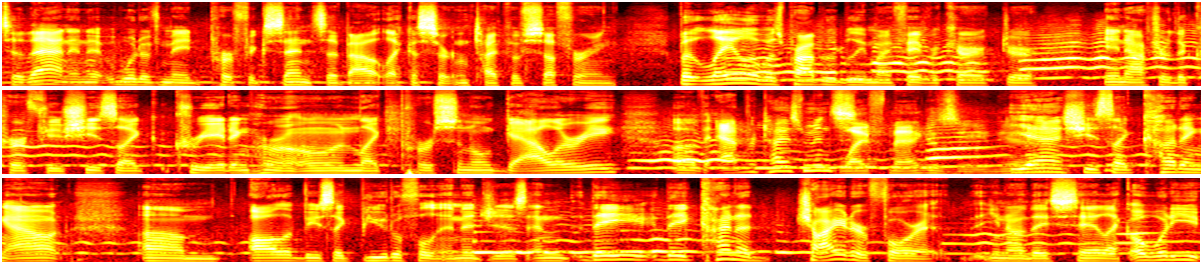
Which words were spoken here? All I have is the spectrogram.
to that, and it would have made perfect sense about like a certain type of suffering. But Layla was probably my favorite character in After the Curfew. She's like creating her own like personal gallery of advertisements. Life magazine. Yeah, she's like cutting out um, all of these like beautiful images, and they they kind of chide her for it. You know, they say like, "Oh, what are you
